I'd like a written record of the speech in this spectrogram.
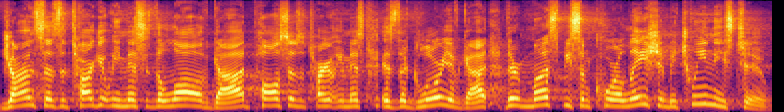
John says the target we miss is the law of God. Paul says the target we miss is the glory of God. There must be some correlation between these two.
